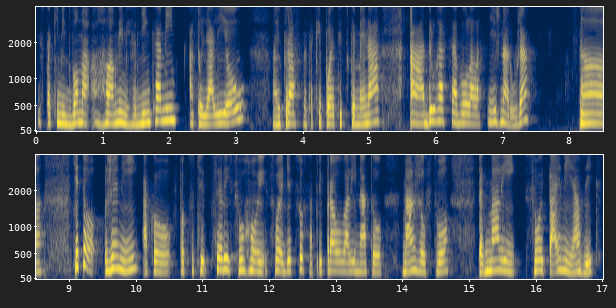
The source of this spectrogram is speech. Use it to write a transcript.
s takými dvoma hlavnými hrdinkami, a to Ľaliou, majú krásne také poetické mená, a druhá sa volala Snežná rúža. Uh, tieto ženy, ako v podstate celý svoj, svoje detstvo sa pripravovali na to manželstvo, tak mali svoj tajný jazyk,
